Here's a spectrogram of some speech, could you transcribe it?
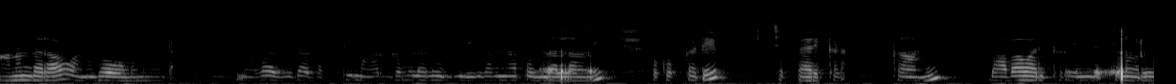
ఆనందరావు అనుభవం అనమాట నవవిధ భక్తి మార్గములను ఏ విధంగా పొందాలా అని ఒక్కొక్కటే చెప్పారు ఇక్కడ కానీ బాబావారు ఇక్కడ ఏం చెప్తున్నారు?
